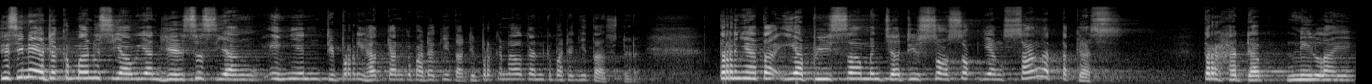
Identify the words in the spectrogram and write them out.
Di sini ada kemanusiawian Yesus yang ingin diperlihatkan kepada kita, diperkenalkan kepada kita, saudara. Ternyata ia bisa menjadi sosok yang sangat tegas terhadap nilai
